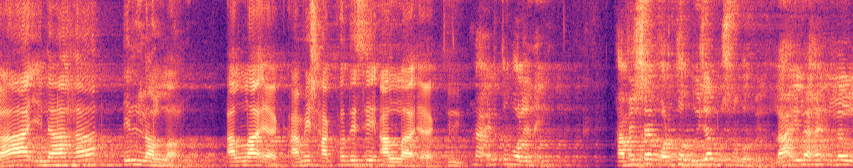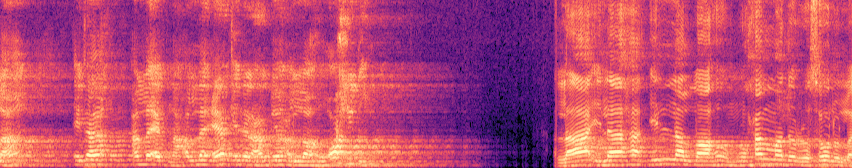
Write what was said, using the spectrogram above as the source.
লা ইলাহা ইল্লাল্লাহ আল্লাহ এক। আমি সাক্ষ্য দিছি আল্লাহ এক। না এটা তো বলে নেই। হাফিজ সাহেব অর্থ বুঝা প্রশ্ন করবেন লা ইলাহা ইল্লাল্লাহ এটা আল্লাহ এক না আল্লাহ এক এটার আরবি আল্লাহ ওয়াহিদুন লা ইলাহা ইল্লাল্লাহ মুহাম্মাদুর রাসূলুল্লাহ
